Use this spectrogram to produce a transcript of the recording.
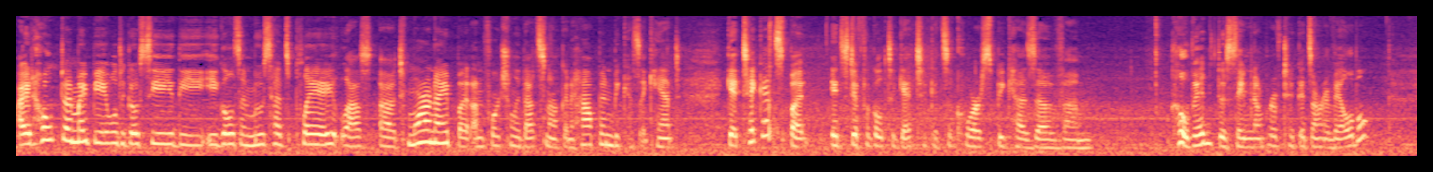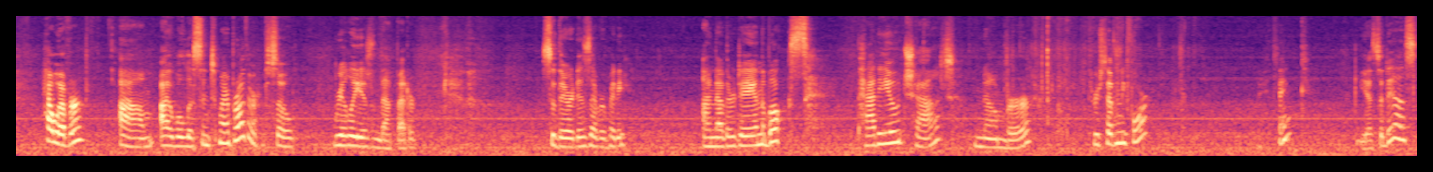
I had hoped I might be able to go see the Eagles and Mooseheads play last uh, tomorrow night, but unfortunately that's not going to happen because I can't get tickets, but it's difficult to get tickets, of course, because of um, COVID. The same number of tickets aren't available. However, um, I will listen to my brother, so really isn't that better. So there it is, everybody. Another day in the books. Patio chat number 374, I think. Yes, it is.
